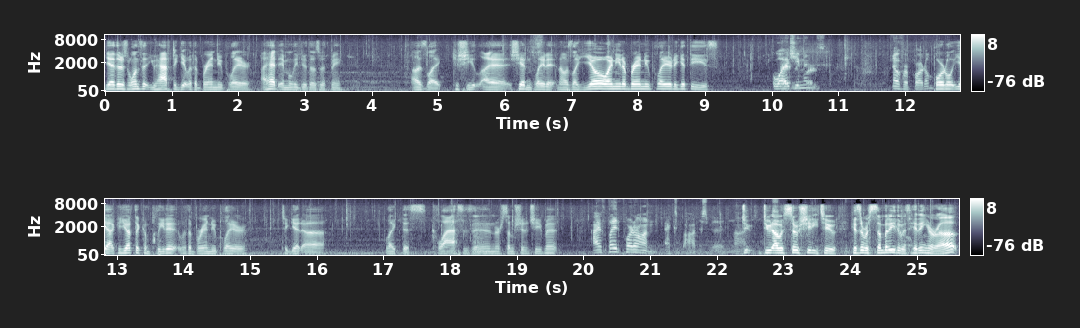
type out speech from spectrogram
Yeah, there's ones that you have to get with a brand new player. I had Emily do those with me. I was like, cause she I, she hadn't played it, and I was like, yo, I need a brand new player to get these. What Right, achievements? Oh, for Portal? Portal, yeah, cause you have to complete it with a brand new player to get uh like this class is in or some shit achievement. I've played Portal on Xbox, but not. Dude, dude, I was so shitty too, cause there was somebody that was hitting her up.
